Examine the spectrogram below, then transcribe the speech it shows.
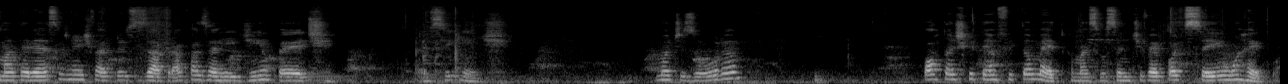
Materiais que a gente vai precisar para fazer a redinha pet é o seguinte. Uma tesoura. Importante que tenha fita métrica, mas se você não tiver, pode ser uma régua.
